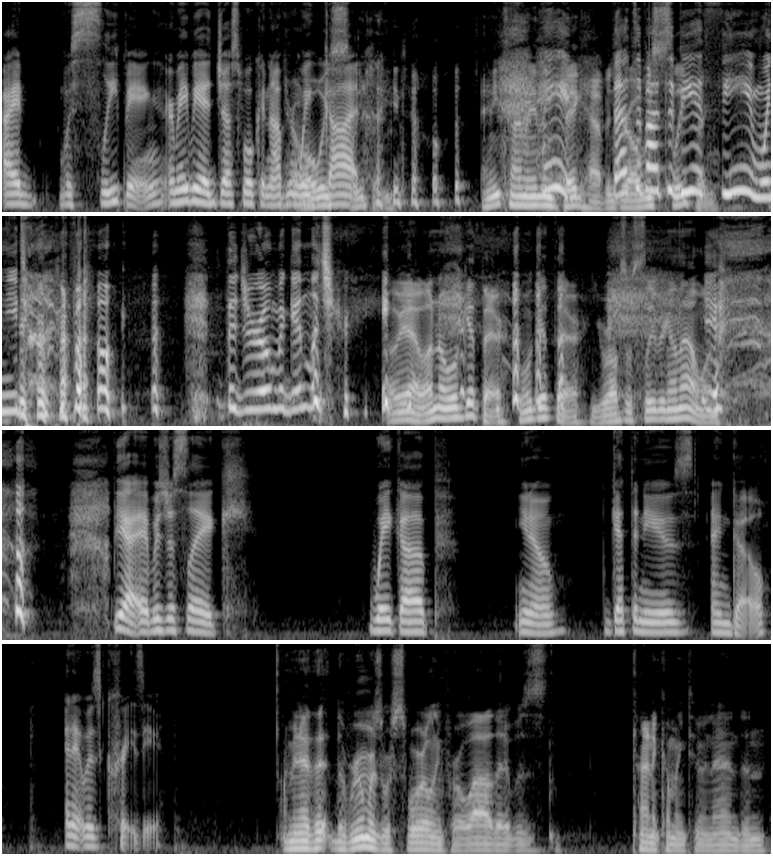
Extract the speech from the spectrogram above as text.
I was sleeping, or maybe I had just woken up You're when we got, sleeping. I know. Anytime anything hey, big happens, that's about to be a theme when you talk about the Jarome Iginla trade. Oh yeah, well no, we'll get there. We'll get there. You were also sleeping on that one. yeah, it was just like wake up, you know, get the news and go. And it was crazy. I mean, I th- the rumors were swirling for a while that it was kind of coming to an end, and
